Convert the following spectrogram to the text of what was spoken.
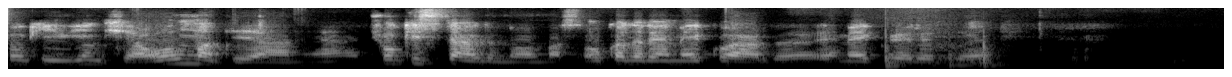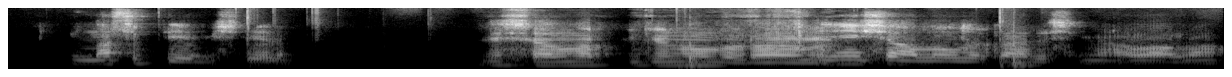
Çok ilginç ya. Olmadı yani. ya. Çok isterdim olmasın. O kadar emek vardı. Emek verildi. Nasip değilmiş diyelim. İnşallah bir gün olur abi. İnşallah olur kardeşim ya vallahi.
